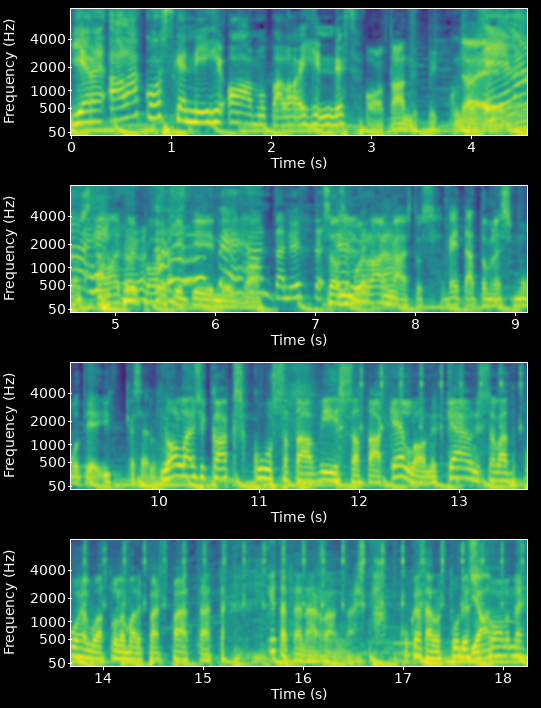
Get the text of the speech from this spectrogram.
Jere, ala koske niihin aamupaloihin nyt. Ota nyt pikku. No ei, Elä, Mä hei. laitoin korkin kiinni vaan. häntä nyt Se on se mun rangaistus. Vetää tommonen smoothie ykkösellä. 092 600 500. Kello on nyt käynnissä. Laita puhelua tulemaan, niin päästä päättää, että ketä tänään rangaistaan. Kuka täällä on studiossa? Jan, Kolme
